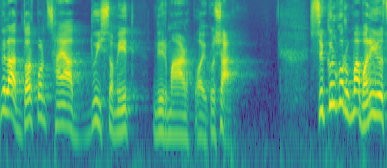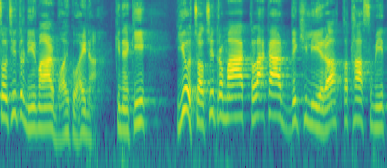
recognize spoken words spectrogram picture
बेला दर्पण छाया दुई समेत निर्माण भएको छ। सिक्वलको रूपमा भने यो चलचित्र निर्माण भएको होइन किनकि यो चलचित्रमा कलाकारदेखि लिएर कथा समेत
